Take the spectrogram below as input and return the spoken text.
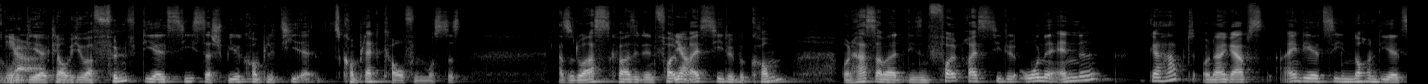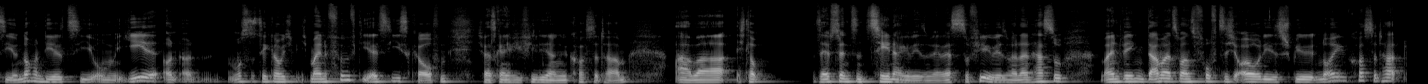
wo ja. du dir, glaube ich, über fünf DLCs das Spiel äh, komplett kaufen musstest. Also du hast quasi den Vollpreistitel ja. bekommen und hast aber diesen Vollpreistitel ohne Ende gehabt und dann gab es ein DLC, noch ein DLC und noch ein DLC um jede und, und musstest dir, glaube ich, ich meine, fünf DLCs kaufen. Ich weiß gar nicht, wie viel die dann gekostet haben, aber ich glaube, selbst wenn es ein Zehner gewesen wäre, wäre es zu viel gewesen, weil dann hast du, meinetwegen, damals waren es 50 Euro, die das Spiel neu gekostet hat,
